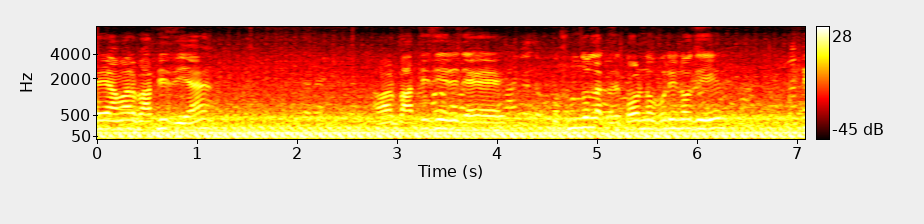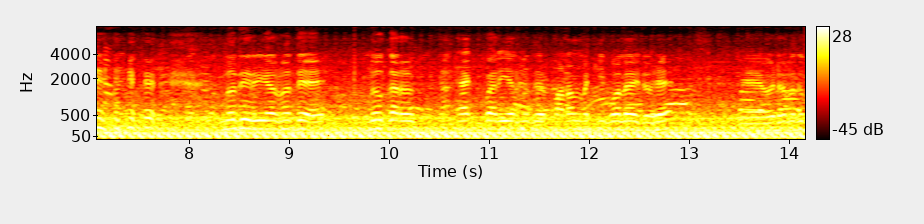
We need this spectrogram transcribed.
এই আমার বাতিজি হ্যাঁ? আমার বাতিজি দেখে খুব সুন্দর লাগতেছে, কর্ণফুলী নদীর। নদীর ইয়ের মধ্যে, নৌকার একবার ইয়ের মধ্যে পাটাল না কি বলে এটা ওইটার মধ্যে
